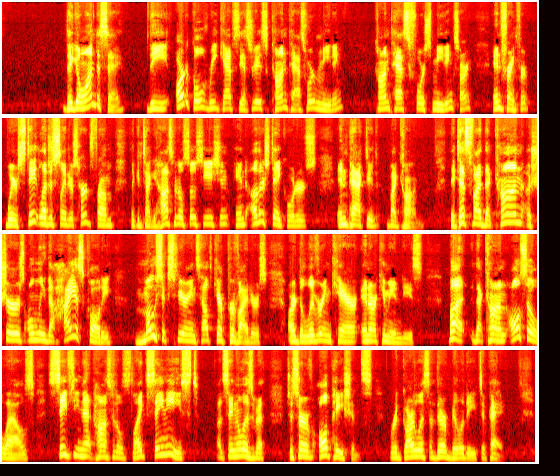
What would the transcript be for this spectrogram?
they go on to say the article recaps yesterday's con task force meeting, con task force meeting, sorry, in Frankfort, where state legislators heard from the Kentucky Hospital Association and other stakeholders impacted by con. They testified that con assures only the highest quality most experienced healthcare providers are delivering care in our communities, but that con also allows safety net hospitals like St. East, uh, St. Elizabeth, to serve all patients regardless of their ability to pay.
